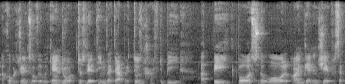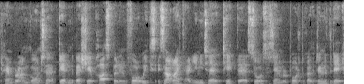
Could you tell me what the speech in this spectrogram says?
a couple of drinks over the weekend. You know, there's little things like that, but it doesn't have to be a big balls to the wall. I'm getting in shape for September. I'm going to get in the best shape possible in four weeks. It's not like that. You need to take the sort of sustainable approach because at the end of the day,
